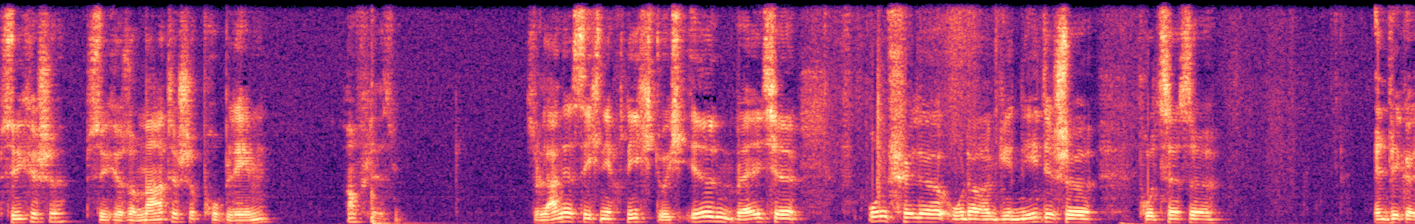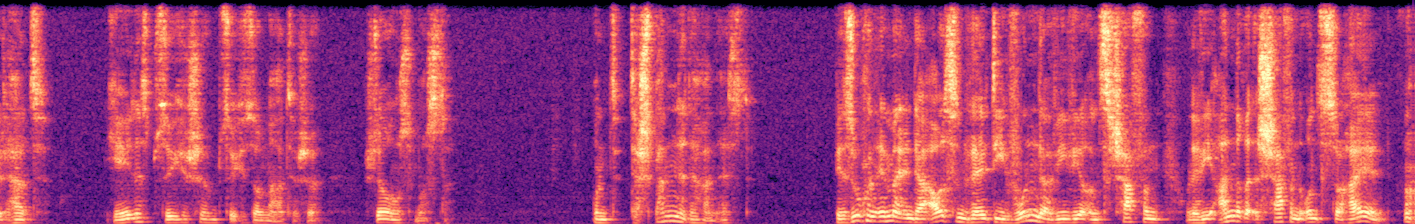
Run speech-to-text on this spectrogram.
psychische, psychosomatische Problem auflösen. Solange es sich noch nicht durch irgendwelche Unfälle oder genetische Prozesse entwickelt hat, jedes psychische und psychosomatische Störungsmuster. Und das Spannende daran ist, wir suchen immer in der Außenwelt die Wunder, wie wir uns schaffen oder wie andere es schaffen, uns zu heilen.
